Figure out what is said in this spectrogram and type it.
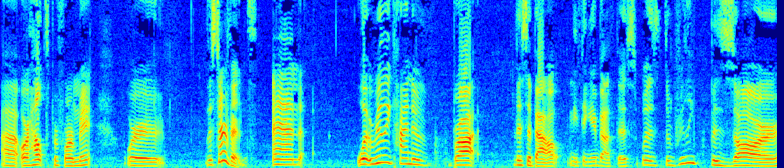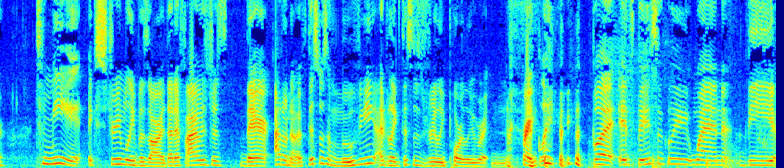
uh, or helped perform it were the servants. And what really kind of brought this about, me thinking about this, was the really bizarre, to me, extremely bizarre that if I was just there, I don't know, if this was a movie, I'd be like, this is really poorly written, frankly. but it's basically when the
